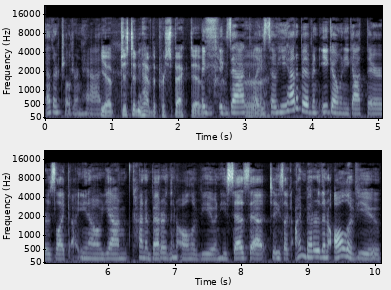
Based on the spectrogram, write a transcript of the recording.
other children had. Yep just didn't have the perspective. Exactly. Uh. so he had a bit of an ego when he got there. Is like you know yeah I'm kind of better than all of you. And he says that he's like I'm better than all of you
